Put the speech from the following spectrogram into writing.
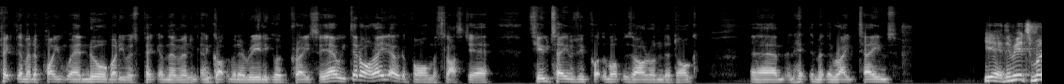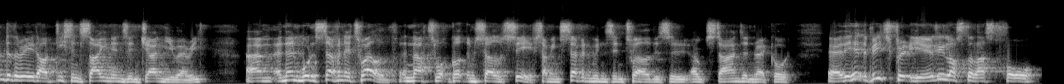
picked them at a point where nobody was picking them and, and, got them at a really good price. So yeah, we did all right out of Bournemouth last year. A few times we put them up as our underdog um, and hit them at the right times. Yeah, they made some under the radar decent signings in January, um, and then won seven to twelve, and that's what got themselves safe. So, I mean, seven wins in twelve is an outstanding record. Uh, they hit the beach pretty early, lost the last four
